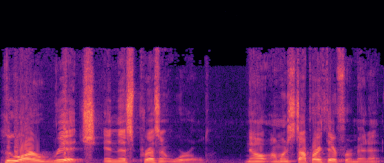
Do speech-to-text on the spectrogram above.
who are rich in this present world. Now, I'm going to stop right there for a minute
